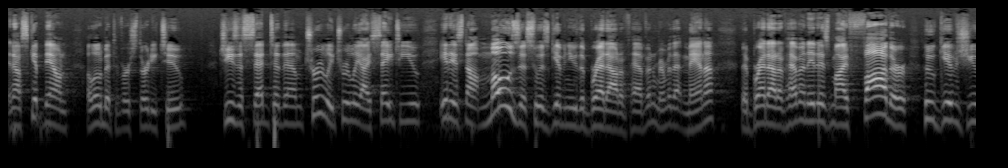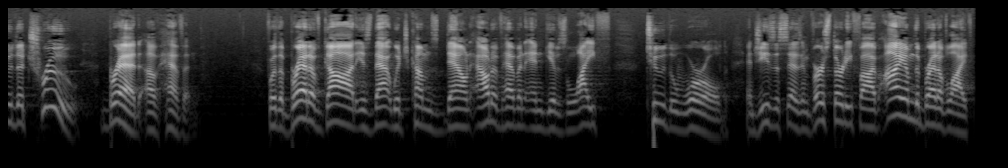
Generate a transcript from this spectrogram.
And now skip down a little bit to verse 32. Jesus said to them, Truly, truly, I say to you, it is not Moses who has given you the bread out of heaven. Remember that manna? The bread out of heaven. It is my Father who gives you the true bread of heaven. For the bread of God is that which comes down out of heaven and gives life to the world. And Jesus says in verse 35, I am the bread of life.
